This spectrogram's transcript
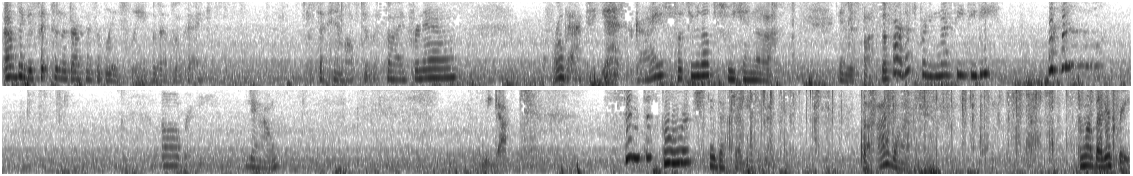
I don't think it fits in the Darkness of Ablaze sleeve, but that's okay. Set him off to the side for now. Crobat. Yes, guys. Let's see what else we can uh, get in this box. So far, that's pretty nice ETB. Woohoo! Alrighty. Now, we got Centiskorch. I think that's Gigantamax. But I want, I want Butterfree.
